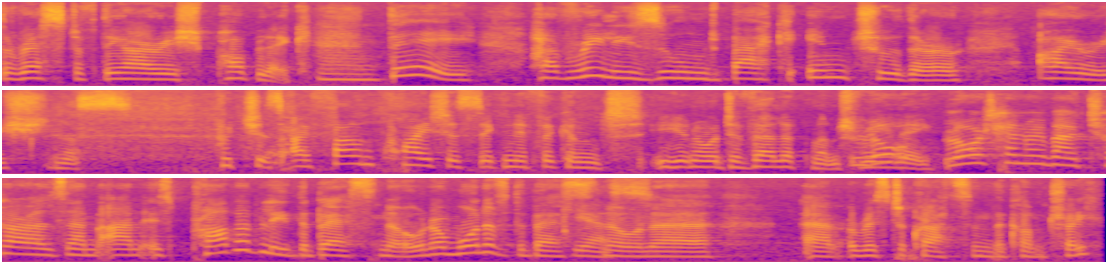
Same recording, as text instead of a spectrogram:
the rest of the Irish public. Mm. They have really zoomed back into their Irishness which is I found quite a significant, you know, development really. Lord Henry Mount Charles um, Anne is probably the best known, or one of the best yes. known uh, uh, aristocrats in the country.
